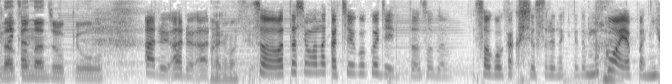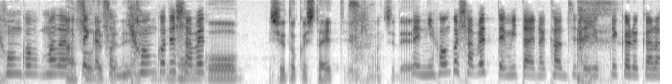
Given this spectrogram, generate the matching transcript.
な 謎な状況あるあるある。ありますよね。そう私もなんか中国人とその総合学習するんだけど向こうはやっぱ日本語学びたい。から、そう日本語で日本喋っ語を習得したいっていう気持ちてで日本語喋ってみたいな感じで言ってくるから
